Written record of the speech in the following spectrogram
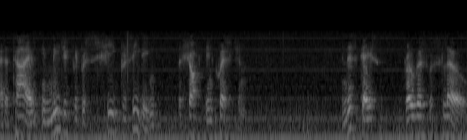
at a time immediately preceding the shock in question. In this case, progress was slow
